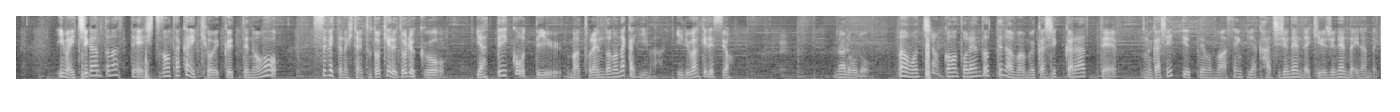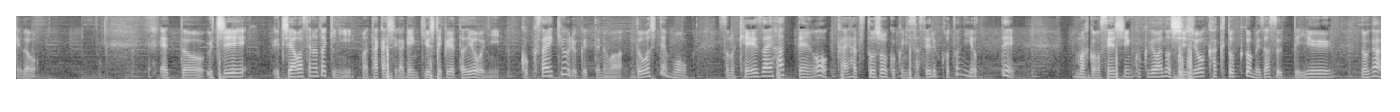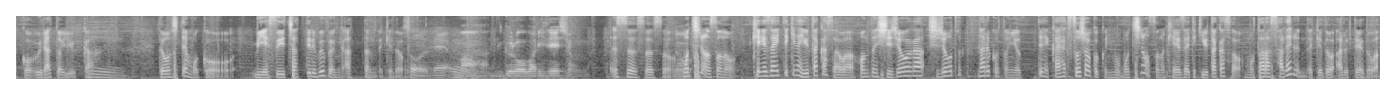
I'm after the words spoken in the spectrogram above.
今一丸となって質の高い教育ってのを全ての人に届ける努力をやっていこうっていう、まあ、トレンドの中に今いるわけですよ。なるほど。まあもちろんこのトレンドっていうのはまあ昔からあって昔って言ってもまあ1980年代90年代なんだけどえっとうち打ち合わせの時にまあたかしが言及してくれたように国際協力っていうのはどうしてもその経済発展を開発途上国にさせることによってまあこの先進国側の市場獲得を目指すっていうのがこう裏というか、うん。どうしてもこう見えすいちゃってる部分があったんだけど。そうだね、うん。まあグローバリゼーションそうそうそう。のもちろんその経済的な豊かさは本当に市場が市場となることによって開発途上国にももちろんその経済的豊かさをもたらされるんだけどある程度は。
